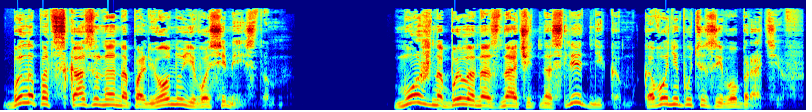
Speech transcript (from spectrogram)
было подсказано Наполеону его семейством. Можно было назначить наследником кого-нибудь из его братьев.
